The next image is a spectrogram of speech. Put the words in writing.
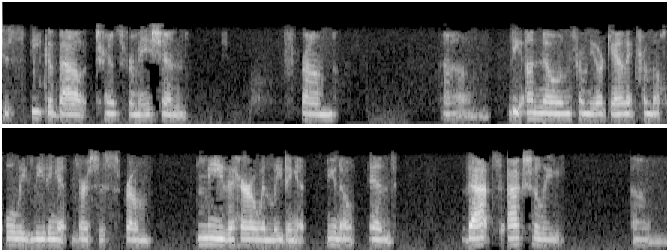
to speak about transformation from um, the unknown, from the organic, from the holy leading it versus from me, the heroine, leading it, you know, and that's actually, um,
